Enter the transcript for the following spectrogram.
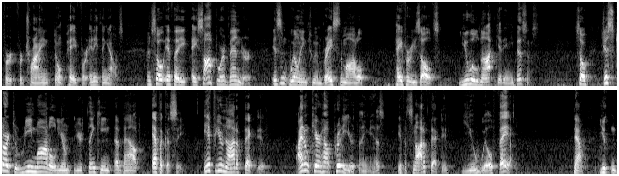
for, for trying, don't pay for anything else. And so, if a, a software vendor isn't willing to embrace the model, pay for results, you will not get any business. So, just start to remodel your, your thinking about efficacy. If you're not effective, I don't care how pretty your thing is, if it's not effective, you will fail. Now, you can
